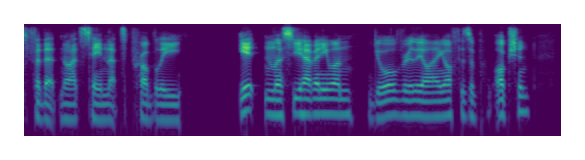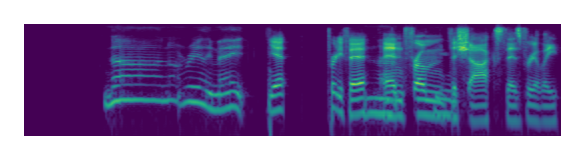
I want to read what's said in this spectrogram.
for that Knights team, that's probably it, unless you have anyone you're really eyeing off as an option. No, not really, mate. Yeah, pretty fair. No, and from yeah. the Sharks, there's really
